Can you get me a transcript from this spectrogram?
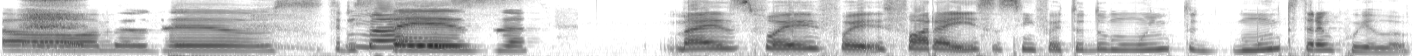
Oh, meu Deus, tristeza. Mas, mas foi, foi, fora isso, assim, foi tudo muito, muito tranquilo.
